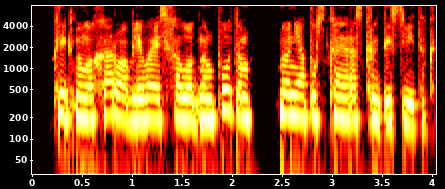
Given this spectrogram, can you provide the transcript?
— крикнула Хару, обливаясь холодным потом, но не опуская раскрытый свиток.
